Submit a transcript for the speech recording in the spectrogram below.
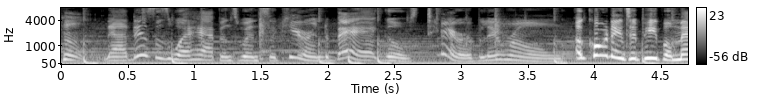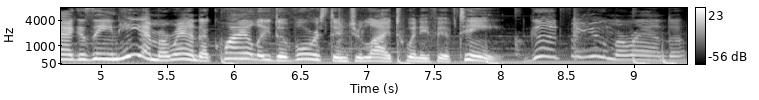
now this is what happens when securing the bag goes terribly wrong. According to People magazine, he and Miranda quietly divorced in July 2015. Good for you, Miranda.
